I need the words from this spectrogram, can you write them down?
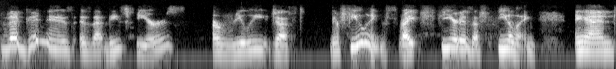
the good news is that these fears are really just they're feelings, right? Fear is a feeling. And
